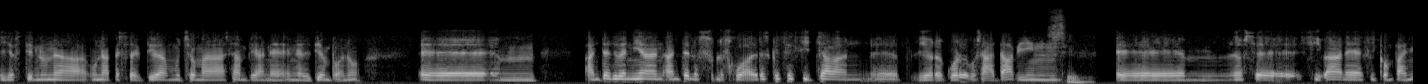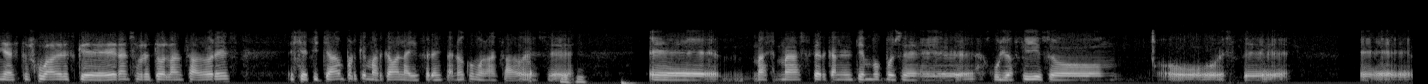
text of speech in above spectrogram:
ellos tienen una, una perspectiva mucho más amplia en, el- en el tiempo, ¿no? Eh, antes venían, antes los, los jugadores que se fichaban, eh, yo recuerdo pues a Davin, Sí. eh, no sé, Sivanev y compañía, estos jugadores que eran sobre todo lanzadores, eh, se fichaban porque marcaban la diferencia, ¿no? Como lanzadores. eh. Eh, más más cerca en el tiempo pues eh, Julio Fis o, o este eh,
